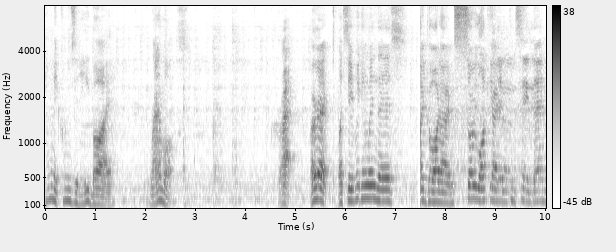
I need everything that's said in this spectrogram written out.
How many coins did he buy? Ramos. Crap. Okay, let's see if we can win this. My god, I'm so lucky I didn't concede then.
